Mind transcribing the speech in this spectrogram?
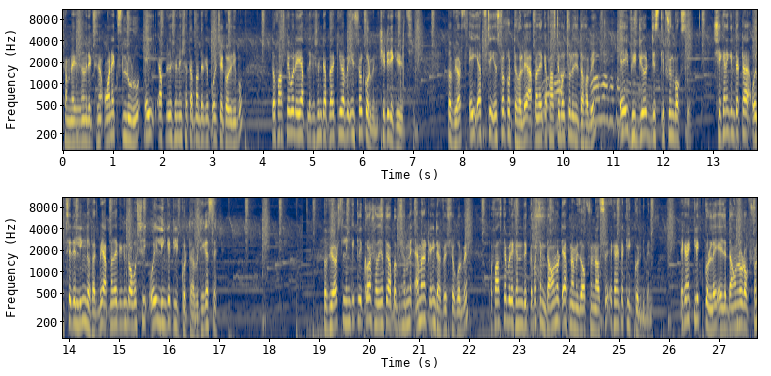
সামনে এখানে দেখছেন অনেক লুডু এই অ্যাপ্লিকেশনের সাথে আপনাদেরকে পরিচয় করে দিব। তো ফার্স্ট অফ অল এই অ্যাপ্লিকেশনটি আপনারা কীভাবে ইনস্টল করবেন, সেটি দেখিয়ে দিচ্ছি। তো ভিওর্স এই অ্যাপসটি ইনস্টল করতে হলে আপনাদেরকে ফার্স্ট অফ অল চলে যেতে হবে এই ভিডিওর ডিসক্রিপশন বক্সে সেখানে কিন্তু একটা ওয়েবসাইটের লিঙ্ক দেওয়া থাকবে, আপনাদেরকে কিন্তু অবশ্যই ওই লিঙ্কে ক্লিক করতে হবে, ঠিক আছে? তো ভিউয়ার্স লিঙ্কে ক্লিক করার সাথে সাথে আপনাদের সামনে এমন একটা ইন্টারফেস শো করবে। তো ফার্স্ট অফ এখানে দেখতে পাচ্ছেন ডাউনলোড অ্যাপ নামে যে অপশন আছে, এখানে একটা ক্লিক করে দিবেন। এখানে ক্লিক করলে এই যে ডাউনলোড অপশন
